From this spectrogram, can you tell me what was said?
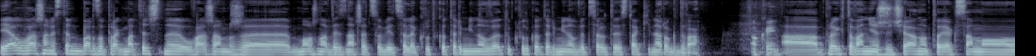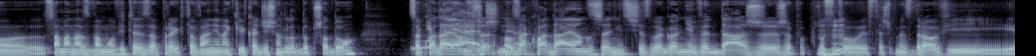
ja uważam, jestem bardzo pragmatyczny, uważam, że można wyznaczać sobie cele krótkoterminowe. Tu krótkoterminowy cel to jest taki na rok, dwa. Okej. A projektowanie życia, no to jak samo, sama nazwa mówi, to jest zaprojektowanie na kilkadziesiąt lat do przodu. Zakładając, że, no zakładając, że nic się złego nie wydarzy, że po prostu Mhm. jesteśmy zdrowi i,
